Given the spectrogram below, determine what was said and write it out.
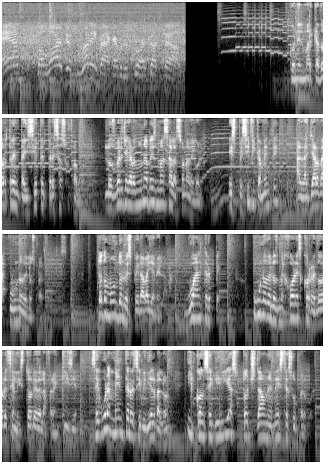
and the largest running back ever to score a touchdown. Con el marcador 37-3 a su favor, los Bears llegaron una vez más a la zona de gol, específicamente a la yarda 1 de los Patriotas. Todo mundo lo esperaba y anhelaba. Walter Payton, uno de los mejores corredores en la historia de la franquicia, seguramente recibiría el balón y conseguiría su touchdown en este Super Bowl.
